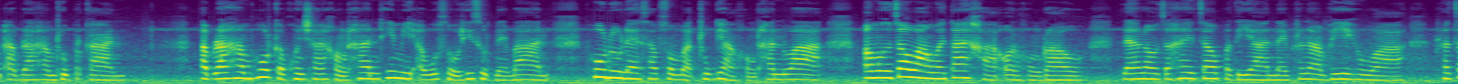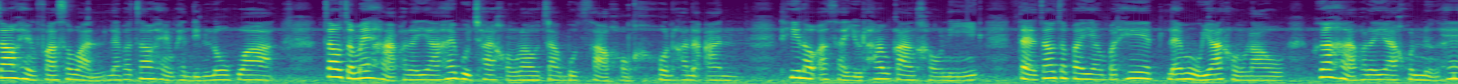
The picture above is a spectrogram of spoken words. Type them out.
รอับราฮัมทุกประการ อับราฮัมพูดกับคนใช้ของท่านที่มีอาวุโสที่สุดในบ้าน ผู้ดูแลทรัพย์สมบัติทุกอย่างของท่านว่า เอามือเจ้าวางไว้ใต้ขาอ่อนของเรา แล้วเราจะให้เจ้าปฏิญาณในพระนามพระเยโฮวา พระเจ้าแห่งฟ้าสวรรค์และพระเจ้าแห่งแผ่นดินโลกว่า เจ้าจะไม่หาภรรยาให้บุตรชายของเราจากบุตรสาวของคนคานาอัน ที่เราอาศัยอยู่ท่ามกลางเขานี้ แต่เจ้าจะไปยังประเทศและหมู่ญาติของเรา เพื่อหาภรรยาคนหนึ่งให้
